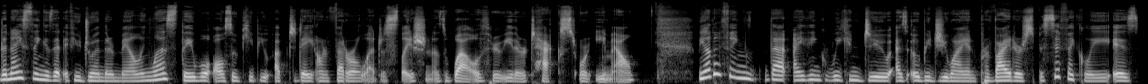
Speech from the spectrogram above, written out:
The nice thing is that if you join their mailing list, they will also keep you up to date on federal legislation as well through either text or email. The other thing that I think we can do as OBGYN providers specifically is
